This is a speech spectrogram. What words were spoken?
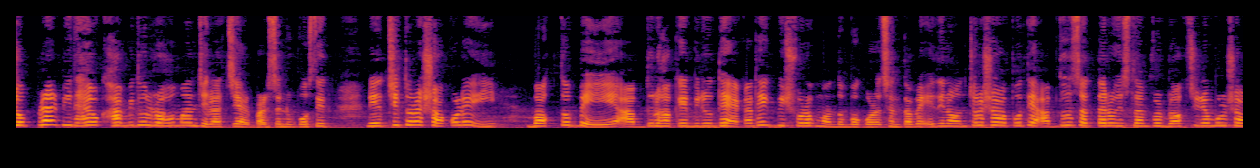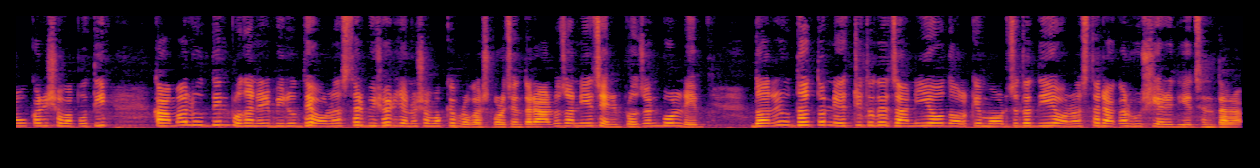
চোপড়ার বিধায়ক হামিদুল রহমান জেলার চেয়ারপারসন উপস্থিত। নেতৃত্বরা সকলেই বক্তব্যে আব্দুল হকের বিরুদ্ধে একাধিক বিস্ফোরক মন্তব্য করেছেন। তবে এদিন অঞ্চল সভাপতি আব্দুল সত্তার ও ইসলামপুর ব্লক তৃণমূল সহকারী সভাপতি কামাল উদ্দিন প্রধানের বিরুদ্ধে অনাস্থার বিষয়টি জনসমক্ষে প্রকাশ করেছেন। তারা আরও জানিয়েছেন, প্রয়োজন বললে দলের উদ্ধত্তর নেতৃত্বদের জানিয়েও দলকে মর্যাদা দিয়ে অনাস্থা ডাকার হুঁশিয়ারি দিয়েছেন তারা।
